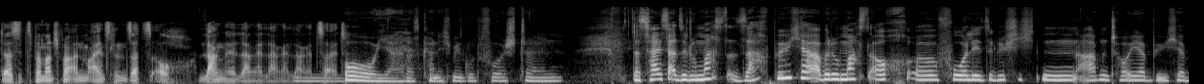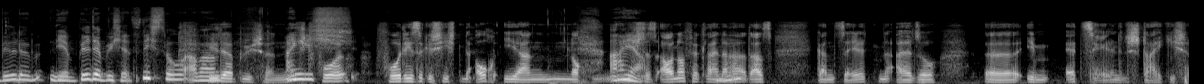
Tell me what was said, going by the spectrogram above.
da sitzt man manchmal an einem einzelnen Satz auch lange, lange, lange, lange Zeit. Oh ja, das kann ich mir gut vorstellen. Das heißt also, du machst Sachbücher, aber du machst auch äh, Vorlesegeschichten, Abenteuerbücher, Bilder, nee, Bilderbücher jetzt nicht so, aber. Bilderbücher nicht, Vor, Vorlesegeschichten auch eher noch ah, nicht, ja. das auch noch für kleinere, mhm. das ganz selten. Also äh, im Erzählenden steige ich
